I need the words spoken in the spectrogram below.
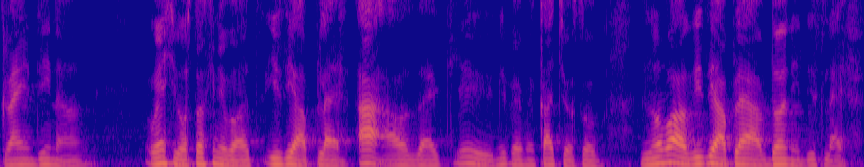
grinding and when she was talking about easy apply, ah, I was like, hey, if I may catch yourself, the number of easy apply I've done in this life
